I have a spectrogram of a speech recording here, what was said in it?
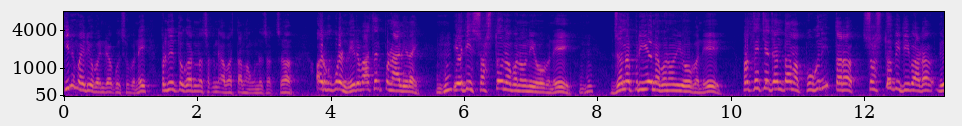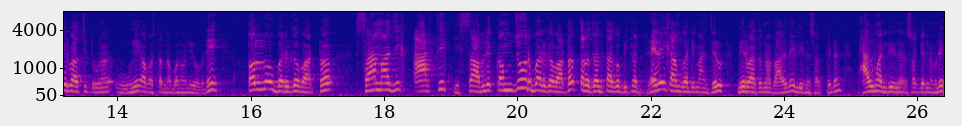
किन मैले यो भनिरहेको छु भने प्रतिनिधित्व गर्न सक्ने अवस्थामा हुनसक्छ। अर्को कुरा निर्वाचन प्रणालीलाई यदि सस्तो नबनाउने हो भने जनप्रिय नबनाउने हो भने प्रत्यक्ष जनतामा पुग्ने तर सस्तो विधिबाट निर्वाचित हुन हुने अवस्था नबनाउने हो भने तल्लो वर्गबाट सामाजिक आर्थिक हिसाबले कमजोर वर्गबाट तर जनताको बिचमा धेरै काम गर्ने मान्छेहरू निर्वाचनमा भाग नै लिन सक्दैनन् भागमा लिन सकेन भने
